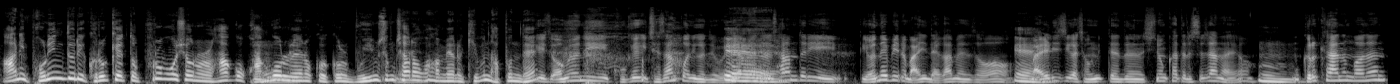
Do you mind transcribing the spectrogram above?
아니 본인들이 그렇게 또 프로모션을 하고 광고를 음. 해놓고 그걸 무임승차라고 네. 하면은 기분 나쁜데 이게 엄연히 고객이 재산권이거든요. 왜냐하면 예. 사람들이 연회비를 많이 내가면서 예. 마일리지가 적립되는 신용카드를 쓰잖아요. 음. 그렇게 하는 거는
